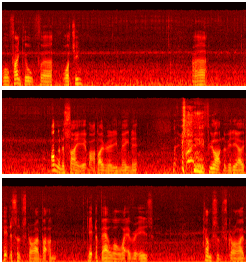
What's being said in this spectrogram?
Well, thank you all for watching. Uh, I'm going to say it, but I don't really mean it. if you like the video, hit the subscribe button, hit the bell or whatever it is. Come subscribe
